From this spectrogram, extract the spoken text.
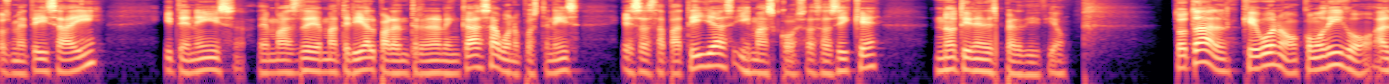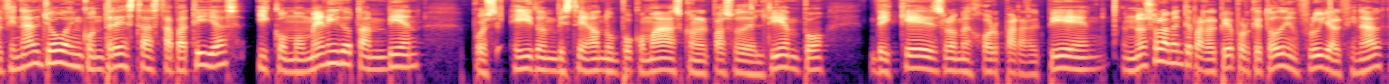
os metéis ahí y tenéis, además de material para entrenar en casa, bueno, pues tenéis esas zapatillas y más cosas, así que no tiene desperdicio. Total, que bueno, como digo, al final yo encontré estas zapatillas y como me han ido tan bien, pues he ido investigando un poco más con el paso del tiempo, de qué es lo mejor para el pie, no solamente para el pie porque todo influye al final,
